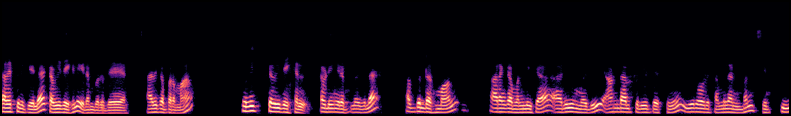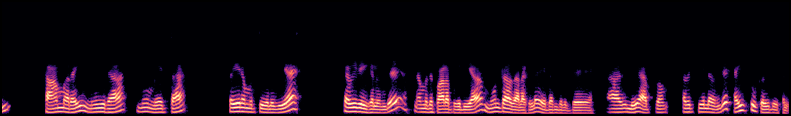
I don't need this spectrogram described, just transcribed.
தலைப்பின் கீழே கவிதைகள் இடம்பெறுது. அதுக்கப்புறமா புதுக்கவிதைகள் அப்படிங்கிற இதில் அப்துல் ரஹ்மான் அரங்க மல்லிகா அறிவுமதி ஆண்டாள் பிரியதர்ஷினி ஈரோடு தமிழன்பன் சிற்பி தாமரை மீரா மு. மேத்தா வைரமுத்து எழுதிய கவிதைகள் வந்து நமது பாடப்பகுதியாக மூன்றாவது அழகில் இடம்பெறுது. அதுலேயே அப்புறம் அது கீழே வந்து ஹைக்கு கவிதைகள்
